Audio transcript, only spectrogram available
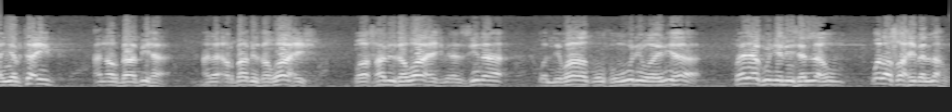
أن يبتعد عن أربابها عن أرباب الفواحش وأصحاب الفواحش من الزنا واللواط والخمور وغيرها. فلا يكن جليسا لهم ولا صاحبا لهم.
